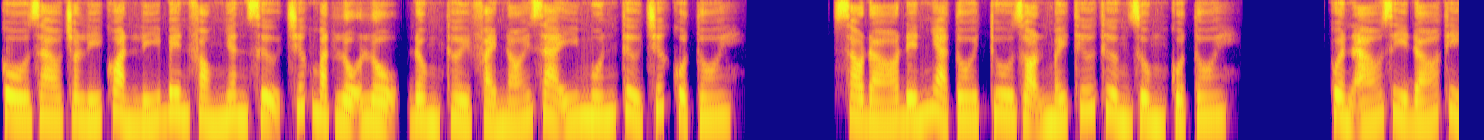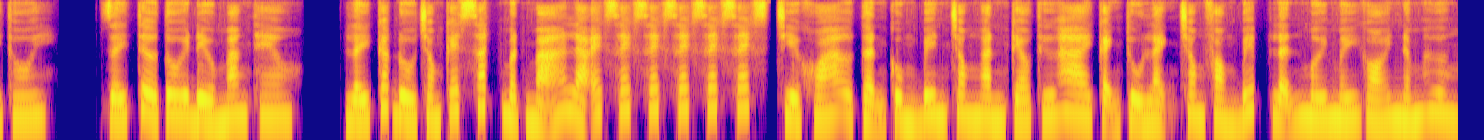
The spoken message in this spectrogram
cô giao cho lý quản lý bên phòng nhân sự trước mặt lộ lộ, đồng thời phải nói ra ý muốn từ chức của tôi. Sau đó đến nhà tôi thu dọn mấy thứ thường dùng của tôi. Quần áo gì đó thì thôi. Giấy tờ tôi đều mang theo. Lấy các đồ trong két sắt mật mã là XXXXXX, chìa khóa ở tận cùng bên trong ngăn kéo thứ hai cạnh tủ lạnh trong phòng bếp lẫn mới mấy gói nấm hương.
